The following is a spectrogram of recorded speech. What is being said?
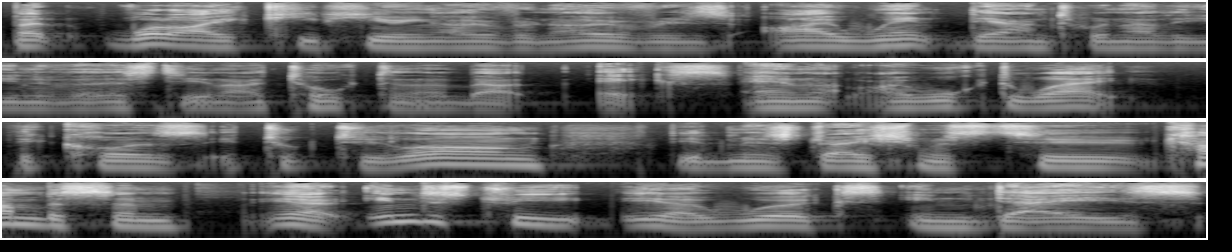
But what I keep hearing over and over is I went down to another university and I talked to them about X and I walked away because it took too long, the administration was too cumbersome. You know, industry, you know, works in days,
